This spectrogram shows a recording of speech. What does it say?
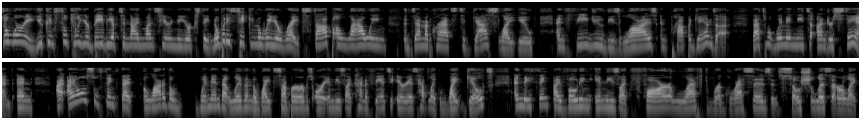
Don't worry. You can still kill your baby up to nine months here in New York State. Nobody's taking away your rights. Stop allowing the Democrats to gaslight you and feed you these lies and propaganda. That's what women need to understand. And I, I also think that a lot of the women that live in the white suburbs or in these like kind of fancy areas have like white guilt and they think by voting in these like far left regressives and socialists that are like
